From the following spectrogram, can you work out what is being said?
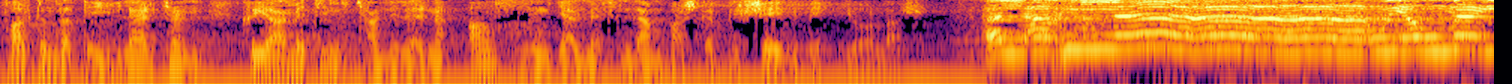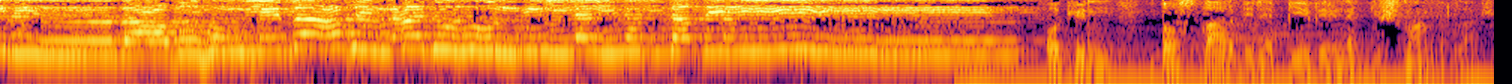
farkında değillerken kıyametin kendilerine ansızın gelmesinden başka bir şey mi bekliyorlar? الأخلاء يومئذ بعضهم لبعض عدو إلا المتقين O gün dostlar bile birbirine düşmandırlar.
